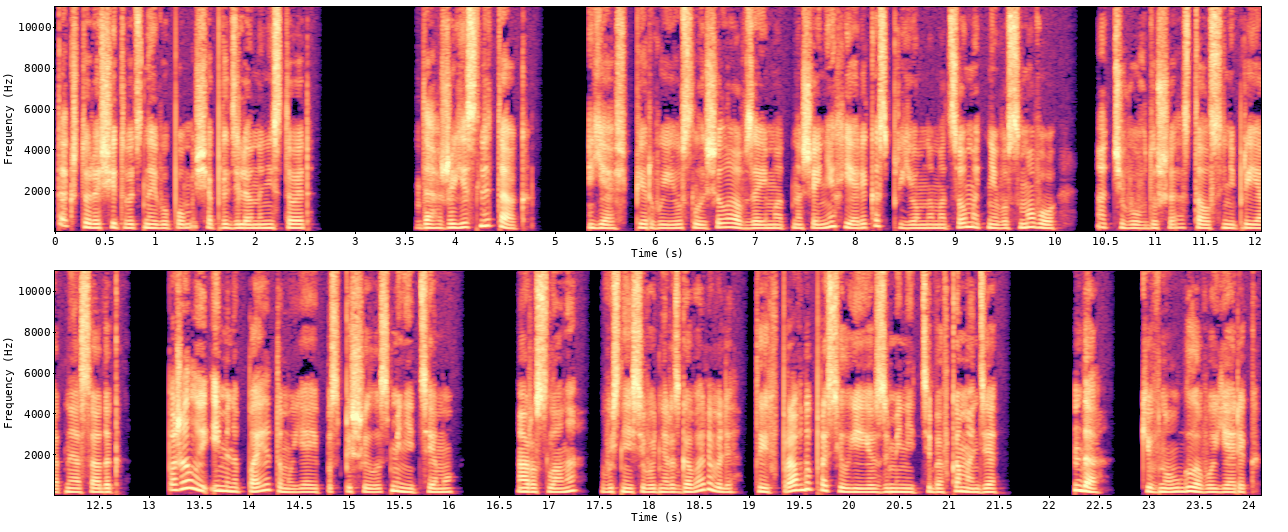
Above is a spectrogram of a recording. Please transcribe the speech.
Так что рассчитывать на его помощь определенно не стоит. Даже если так. Я впервые услышала о взаимоотношениях Ярика с приемным отцом от него самого. отчего в душе остался неприятный осадок. Пожалуй, именно поэтому я и поспешила сменить тему. «А Руслана? Вы с ней сегодня разговаривали? Ты и вправду просил ее заменить тебя в команде?» «Да», — кивнул головой Ярик.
